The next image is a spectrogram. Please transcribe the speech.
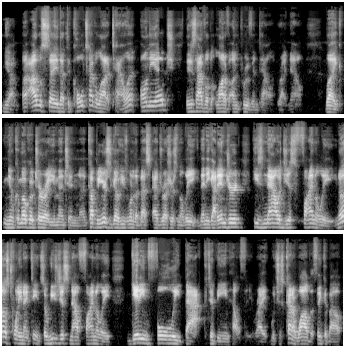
Yeah, I will say that the Colts have a lot of talent on the edge. They just have a lot of unproven talent right now. Like you know, Kemoko Turay, you mentioned a couple years ago, he's one of the best edge rushers in the league. Then he got injured. He's now just finally, you know, that was 2019. So he's just now finally getting fully back to being healthy, right? Which is kind of wild to think about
